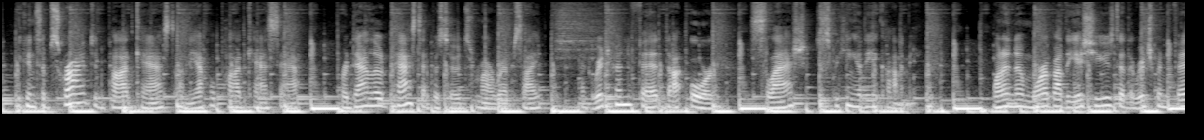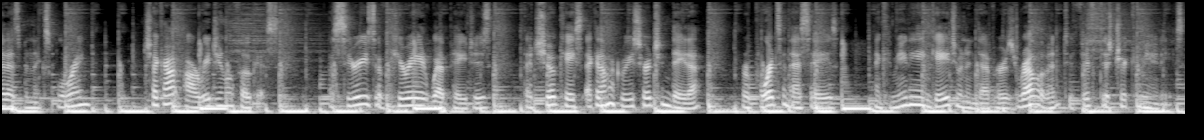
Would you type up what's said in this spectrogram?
You can subscribe to the podcast on the Apple Podcasts app or download past episodes from our website at richmondfed.org slash speaking of the economy. Want to know more about the issues that the Richmond Fed has been exploring? Check out our Regional Focus, a series of curated web pages that showcase economic research and data, reports and essays, and community engagement endeavors relevant to 5th District communities.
